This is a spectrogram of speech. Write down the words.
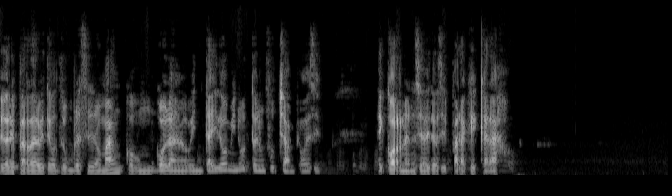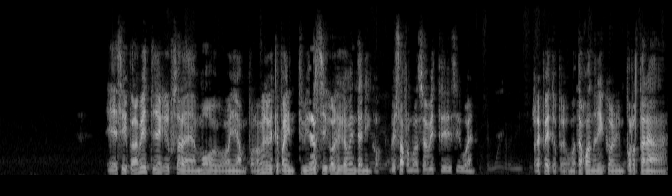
FIFA 17, Peor es perder, viste, contra un brasileño manco, un gol a 92 minutos en un Foot Champion, voy a decir. De córner, viste, decir, ¿para qué carajo? Eh, sí, para mí tenía que usar la de modo Mañana, por lo menos, viste, para intimidar psicológicamente a Nico. Ve esa formación, viste, y decir, bueno, respeto, pero como está jugando Nico no le importa nada.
